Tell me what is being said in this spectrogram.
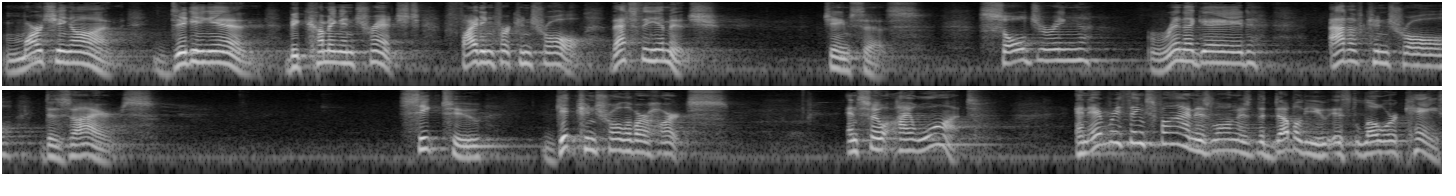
marching on, digging in, becoming entrenched, fighting for control. That's the image, James says. Soldiering, renegade, out of control desires seek to get control of our hearts. And so I want. And everything's fine as long as the W is lowercase.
